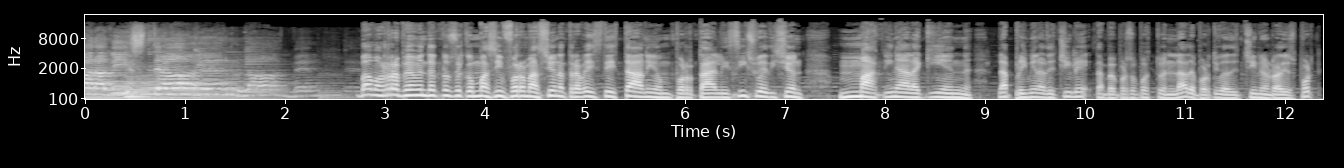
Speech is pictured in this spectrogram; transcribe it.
para distraer la mente. Vamos rápidamente entonces con más información a través de Estadio Portales y su edición matinal aquí en la Primera de Chile, también por supuesto en la Deportiva de Chile en Radio Sport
